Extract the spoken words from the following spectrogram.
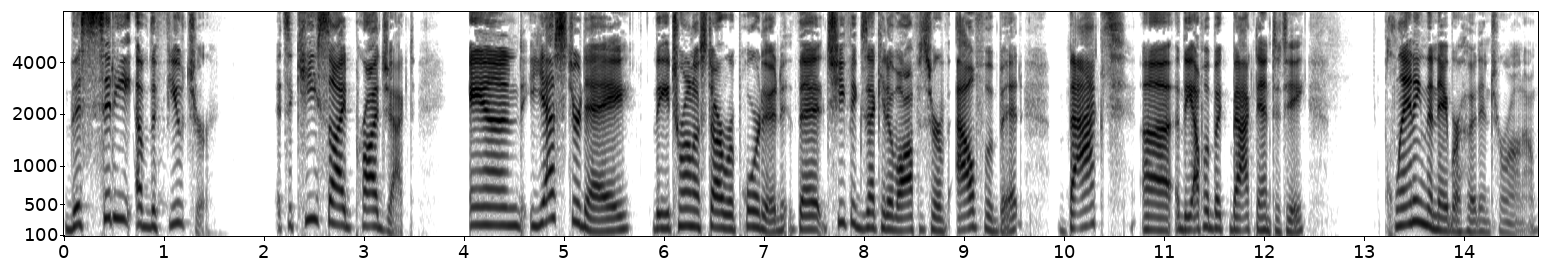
the city of the future. It's a Quayside project. And yesterday, the Toronto Star reported that chief executive officer of Alphabet backed uh, the Alphabet backed entity planning the neighborhood in Toronto.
